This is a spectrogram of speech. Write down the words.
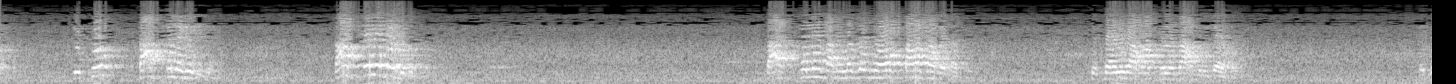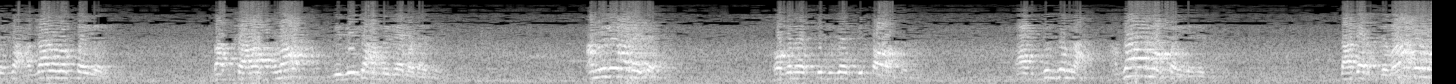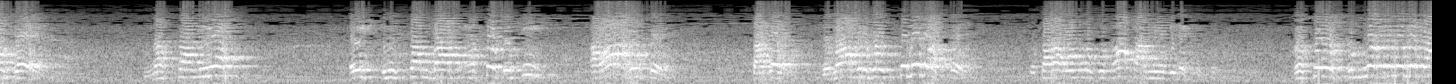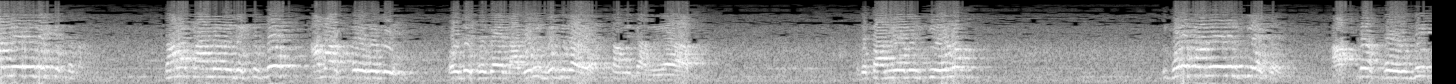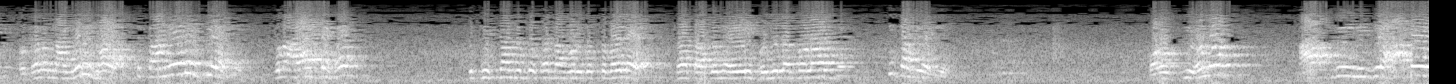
কিন্তু তাপ ফেলে দিবে তাপ ফেলে করবে তার ছেলে বাংলাদেশ হোক তাও পাবে না। সে আমার ছেলেটা আমেরিকায় হোক এদেশে হাজারো লোক পাইবেন বাচ্চা হওয়ার সময় বিবিকে আমেরিকায় পাঠাইবে আমেরিকায় পাঠাইবে ওখানে সিটিজেনশিপ পাওয়ার জন্য। এক দুজন না, হাজার লোক পাইবেন তাদের দেমাগের মধ্যে নাস্তানিয়া এই খ্রিস্টানবাদ এত বেশি খাওয়া হয়েছে, তাদের দেমাগের উপর চেপে বসছে তো তারা অন্য কোথাও কামিয়াবি দেখতেছে রসের সুন্দরের মধ্যে কামিয়াবি দেখতেছে না। তারা কামিয়াবি দেখতেছে, আমার ছেলে যদি ওই দেশে যায়, নাগরিক হতে পারে আমি কামিয়াব। এটা কামিয়াবির কি হলো? এখানে কামিয়াবির কি আছে? আপনার ছেলে ওখানে নাগরিক হয়। তো কামিয়াবির কি আছে? কোন আয়াত দেখেন যে খ্রিস্টানদের দেশের নাগরিক করতে পারলে তার জন্য এই ফজিলত বলা হয়েছে। কি কামিয়াবি? বরং কি হল? আপনি নিজে হাতে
